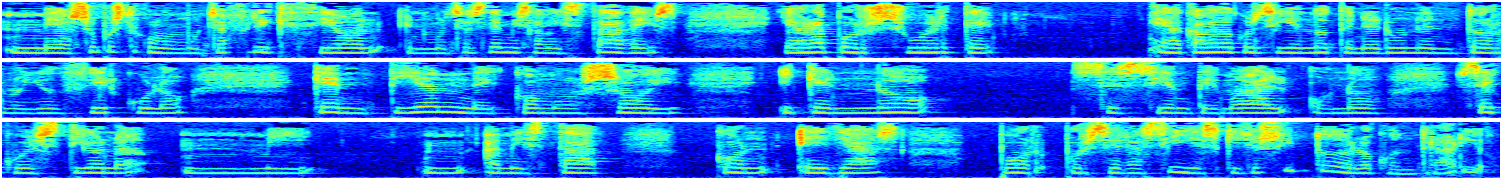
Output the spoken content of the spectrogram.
me ha supuesto como mucha fricción en muchas de mis amistades y ahora por suerte he acabado consiguiendo tener un entorno y un círculo que entiende cómo soy y que no se siente mal o no, se cuestiona mi mm, amistad con ellas por, por ser así. Es que yo soy todo lo contrario.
